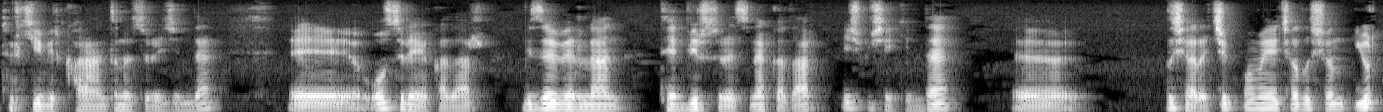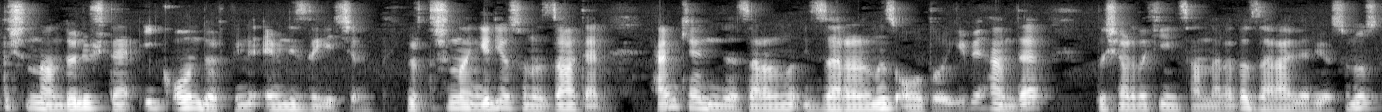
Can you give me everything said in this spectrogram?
Türkiye bir karantina sürecinde. e, o süreye kadar bize verilen tedbir süresine kadar hiçbir şekilde e, dışarı çıkmamaya çalışın. Yurt dışından dönüşte ilk 14 günü evinizde geçirin. Yurt dışından geliyorsanız zaten hem kendinize zararını, zararınız olduğu gibi hem de dışarıdaki insanlara da zarar veriyorsunuz.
